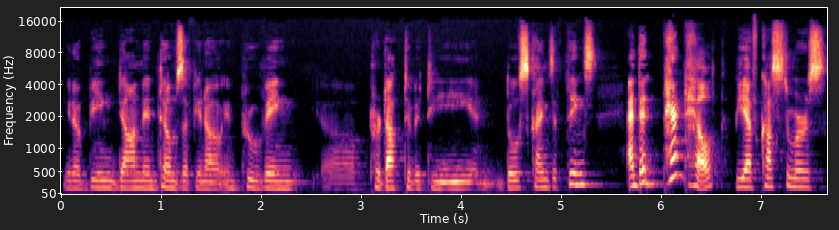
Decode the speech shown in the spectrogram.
you know, being done in terms of, you know, improving uh, productivity and those kinds of things. And then pet health, we have customers,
